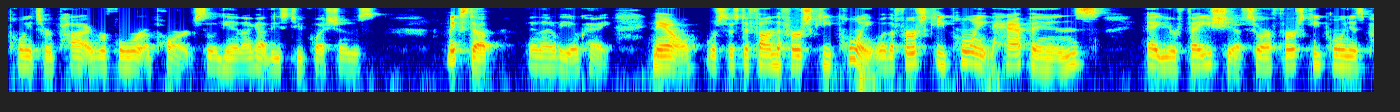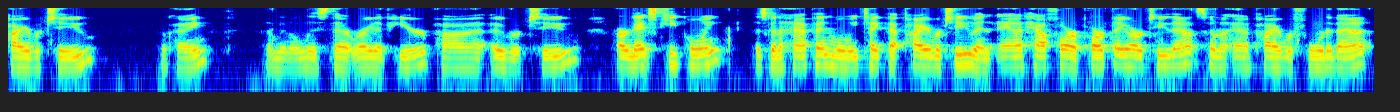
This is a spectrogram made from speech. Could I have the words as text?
points are pi over 4 apart. So again, I got these two questions mixed up, and that'll be okay. Now, we're supposed to find the first key point. Well, the first key point happens at your phase shift. So our first key point is pi over 2. Okay, I'm going to list that right up here, pi over 2. Our next key point is going to happen when we take that pi over 2 and add how far apart they are to that. So I'm going to add pi over 4 to that.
